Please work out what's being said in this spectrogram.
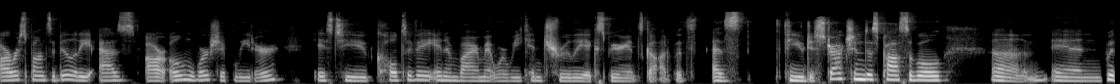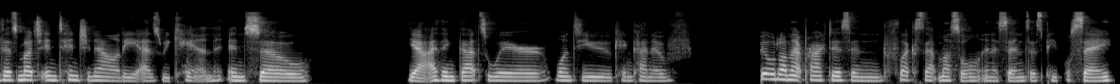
our responsibility as our own worship leader is to cultivate an environment where we can truly experience God with as few distractions as possible um, and with as much intentionality as we can. And so, yeah, I think that's where once you can kind of build on that practice and flex that muscle in a sense, as people say,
